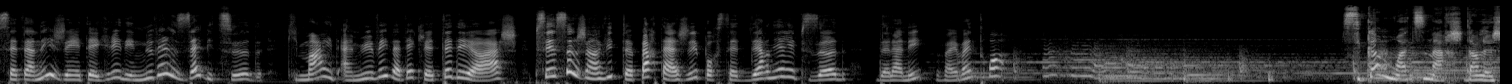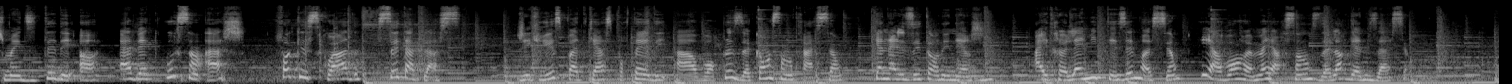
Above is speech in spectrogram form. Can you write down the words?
Cette année, j'ai intégré des nouvelles habitudes qui m'aident à mieux vivre avec le TDAH. Puis c'est ça que j'ai envie de te partager pour ce dernier épisode de l'année 2023. Si comme moi tu marches dans le chemin du TDA avec ou sans H, Focus Squad, c'est ta place. J'ai créé ce podcast pour t'aider à avoir plus de concentration, canaliser ton énergie, être l'ami de tes émotions et avoir un meilleur sens de l'organisation.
